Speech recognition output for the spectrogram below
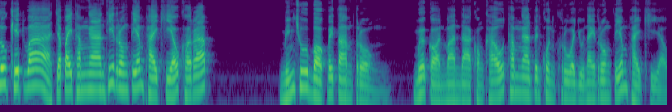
ลูกคิดว่าจะไปทำงานที่โรงเตี้ยมไผ่เขียวขอรับ หมิงชูบอกไปตามตรง เมื่อก่อนมารดาของเขาทำงานเป็นคนครัวอยู่ในโรงเตี้ยมไผ่เขียว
